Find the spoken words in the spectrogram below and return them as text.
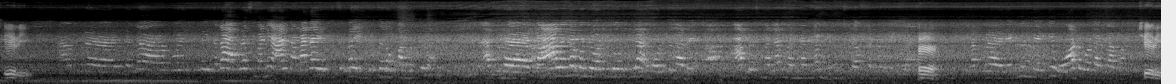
சரி. ஆ சரி.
